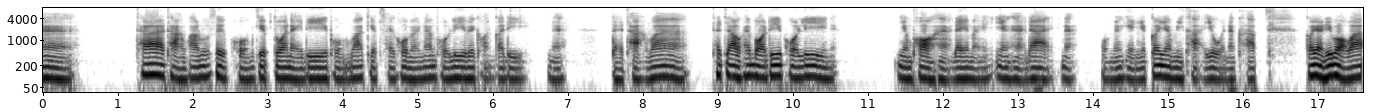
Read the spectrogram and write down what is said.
อ่า ถ้าถามความรู้สึกผมเก็บตัวไหนดี ผมว่าเก็บไซโคแมกนัมโพลีไว้ก่อนก็ดีนะ แต่ถามว่าถ้าจะเอาแค่บอดี้โพลีเนี่ยยังพอหาได้ไหม ยังหาได้นะ ผมยังเห็นก็ยังมีขายอยู่นะครับ ก็อย่างที่บอกว่า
